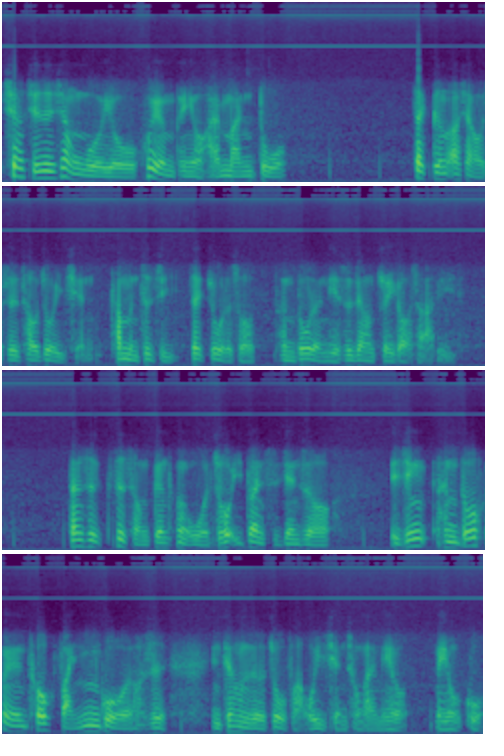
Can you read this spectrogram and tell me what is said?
像其实像我有会员朋友还蛮多，在跟阿翔老师操作以前，他们自己在做的时候，很多人也是这样追高杀低的。但是自从跟我做一段时间之后，已经很多会员都反映过，老师，你这样子的做法，我以前从来没有没有过。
